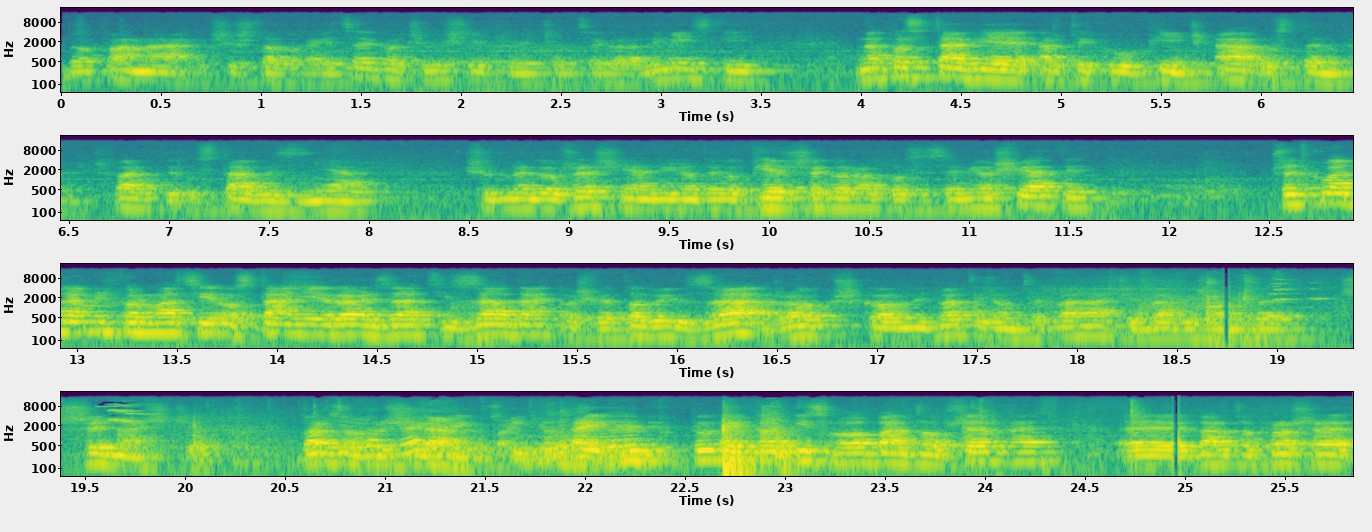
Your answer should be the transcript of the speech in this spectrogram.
do pana Krzysztofa Kajcego, oczywiście przewodniczącego Rady Miejskiej. Na podstawie artykułu 5a ustęp 4 ustawy z dnia 7 września 1991 roku o systemie oświaty Przedkładam informację o stanie realizacji zadań oświatowych za rok szkolny 2012-2013. Bardzo prosimy. I tutaj, tutaj to pismo bardzo obszerne. E, Bardzo proszę,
